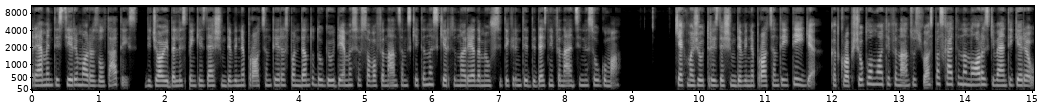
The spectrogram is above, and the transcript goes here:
Remiantis tyrimo rezultatais, didžioji dalis 59 procentai respondentų daugiau dėmesio savo finansams ketina skirti norėdami užsitikrinti didesnį finansinį saugumą. Kiek mažiau 39 procentai teigia, kad kruopščiau planuoti finansus juos paskatina noras gyventi geriau.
